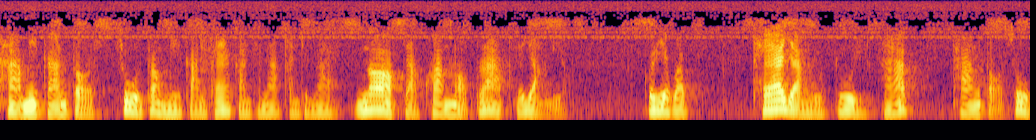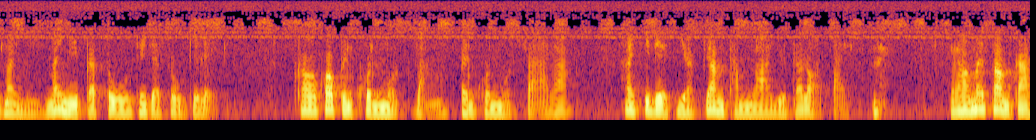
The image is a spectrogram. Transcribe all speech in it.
ถ้ามีการต่อสู้ต้องมีการแพ้การชนะกันจนได้ นอกจากความหมอบราบแค่อย่างเดียว ก็เรียกว่า แพ้อย่างหลุดลุ่ยหาทางต่อสู้ไม่มี ไม่มีประตูที่จะสู้กิเลสเขาก็เป็นคนหมดหวัง เป็นคนหมดสาระ ให้กิเลสเหยียบย่ำทำลายอยู่ตลอดไป เราไม่ต้องการ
